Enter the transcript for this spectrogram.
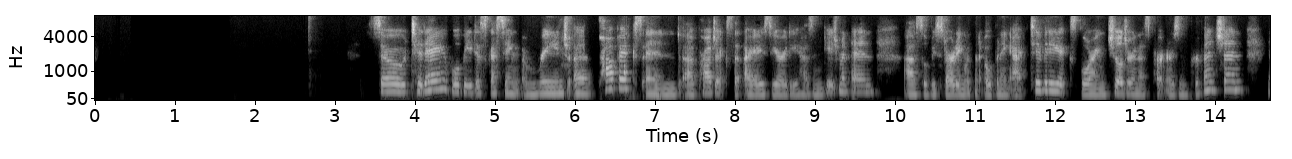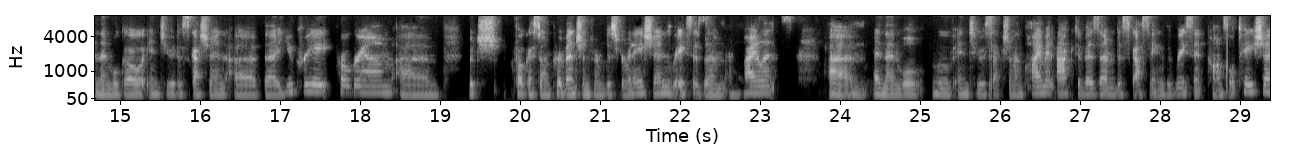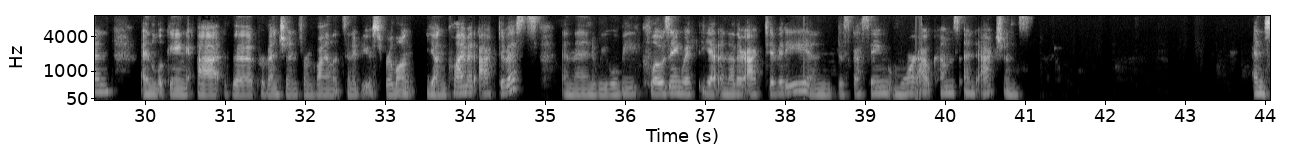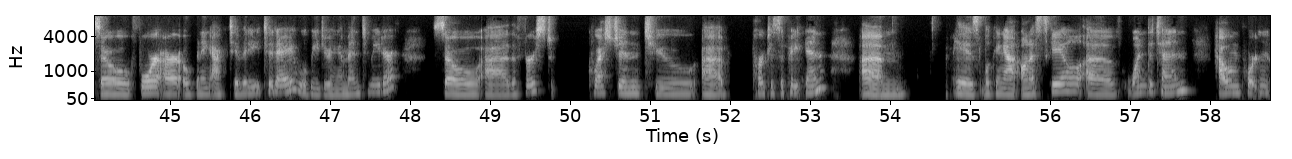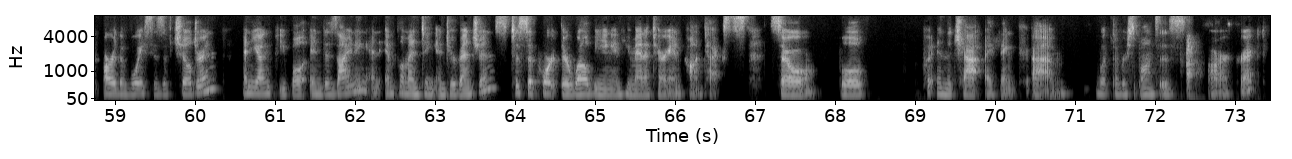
So today we'll be discussing a range of topics and uh, projects that IICRD has engagement in. Uh, so we'll be starting with an opening activity, exploring children as partners in prevention, and then we'll go into a discussion of the UCreate program, um, which focused on prevention from discrimination, racism, and violence. Um, and then we'll move into a section on climate activism, discussing the recent consultation and looking at the prevention from violence and abuse for long, young climate activists. And then we will be closing with yet another activity and discussing more outcomes and actions. And so for our opening activity today, we'll be doing a Mentimeter. So uh, the first question to uh, participate in um, is looking at on a scale of one to 10, how important are the voices of children and young people in designing and implementing interventions to support their well-being in humanitarian contexts. So we'll put in the chat, I think, um, what the responses are, correct?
